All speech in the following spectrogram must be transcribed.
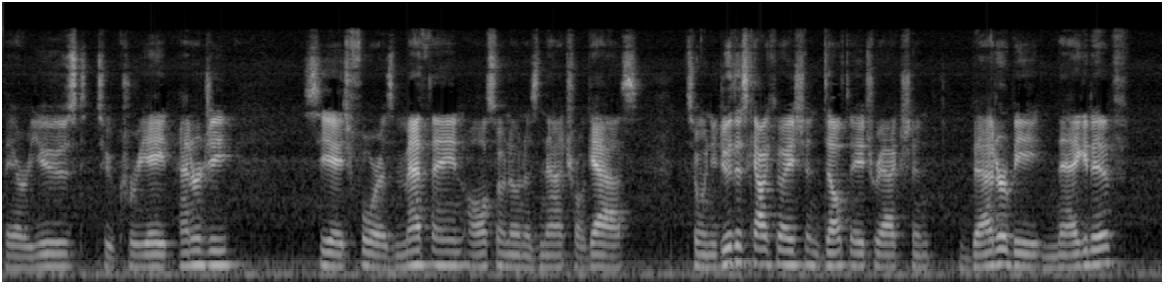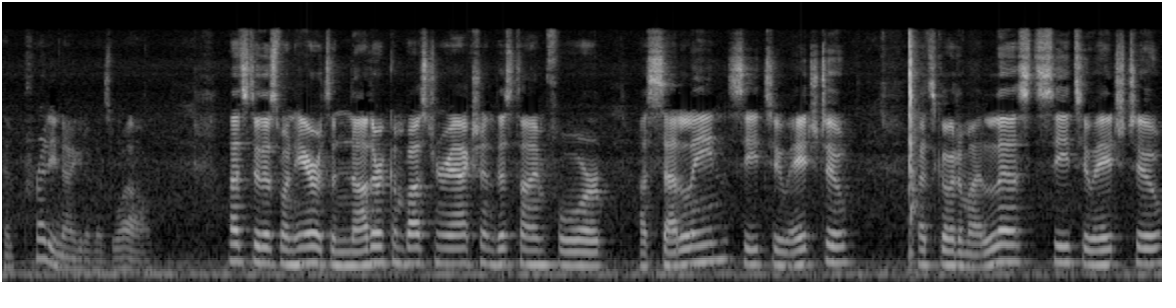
they are used to create energy CH4 is methane, also known as natural gas. So when you do this calculation, delta H reaction better be negative and pretty negative as well. Let's do this one here. It's another combustion reaction, this time for acetylene, C2H2. Let's go to my list, C2H2.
